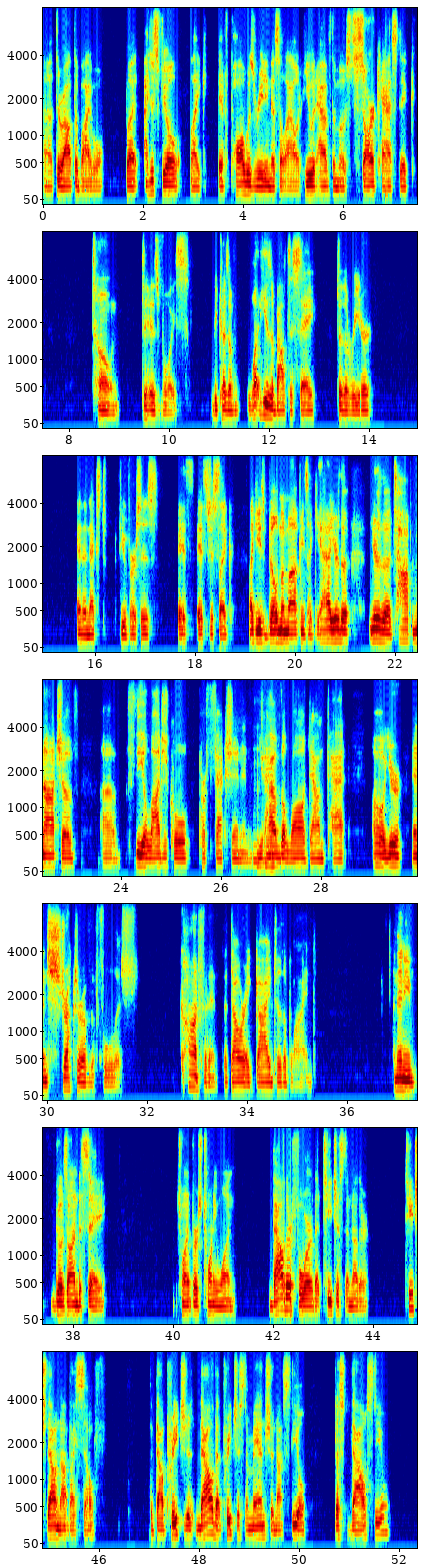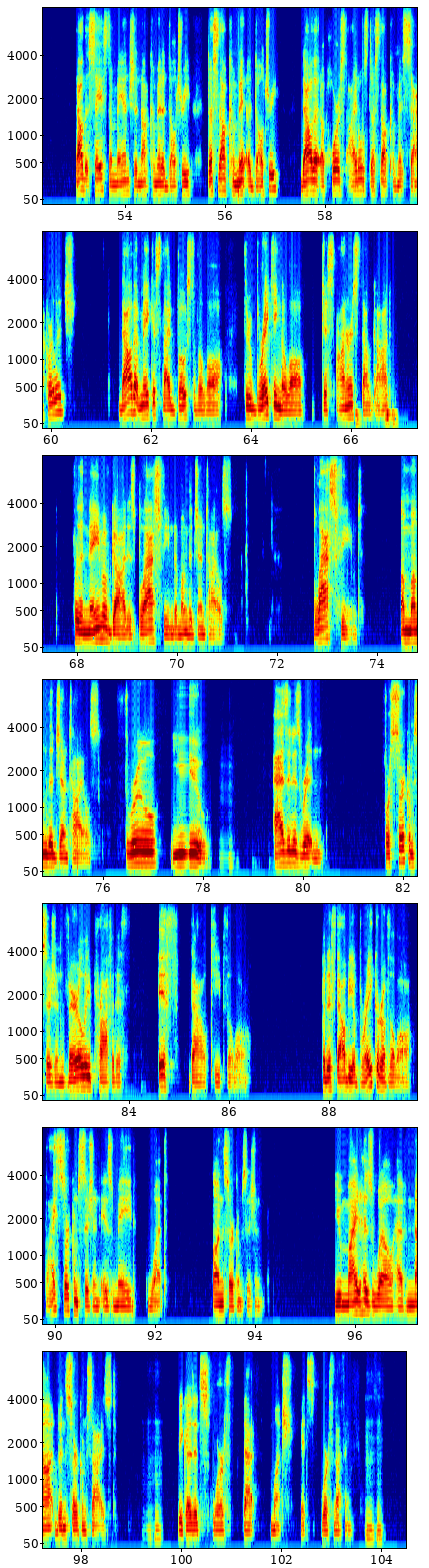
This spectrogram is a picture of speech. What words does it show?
uh, throughout the Bible. But I just feel like if Paul was reading this aloud, he would have the most sarcastic tone to his voice because of what he's about to say to the reader in the next few verses. It's it's just like like he's building them up. He's like, yeah, you're the you're the top notch of uh, theological perfection, and mm-hmm. you have the law down pat. Oh, you're an instructor of the foolish, confident that thou art a guide to the blind. And then he goes on to say, 20, verse 21 Thou therefore that teachest another, teach thou not thyself, that thou preachest, thou that preachest a man should not steal, dost thou steal? Thou that sayest a man should not commit adultery, dost thou commit adultery? Thou that abhorrest idols, dost thou commit sacrilege? Thou that makest thy boast of the law, through breaking the law, dishonorest thou God? For the name of God is blasphemed among the Gentiles. Blasphemed among the Gentiles through you. Mm-hmm. As it is written, For circumcision verily profiteth if thou keep the law. But if thou be a breaker of the law, thy circumcision is made what? Uncircumcision. You might as well have not been circumcised mm-hmm. because it's worth that much. It's worth nothing. Mm-hmm.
